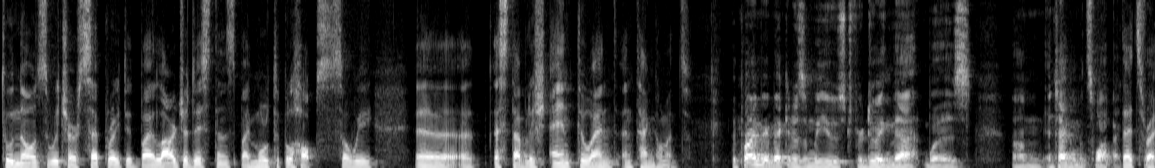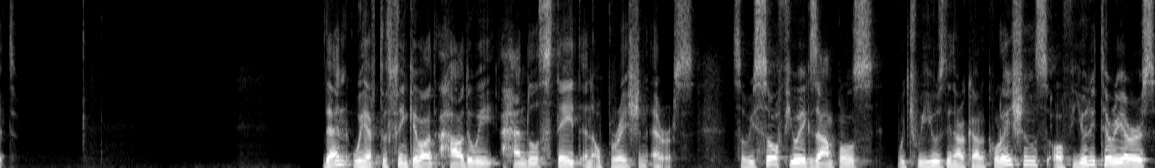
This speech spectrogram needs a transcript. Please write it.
to nodes which are separated by a larger distance by multiple hops. So we uh, establish end-to-end -end entanglement. The primary mechanism we used for doing that was um, entanglement swapping. That's right. Then we have to think about how do we handle state and operation errors. So we saw a few examples which we used in our calculations of unitary errors,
